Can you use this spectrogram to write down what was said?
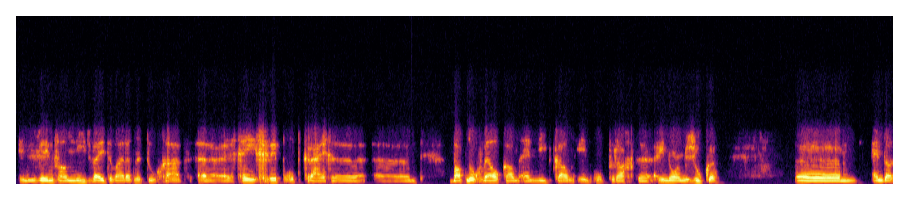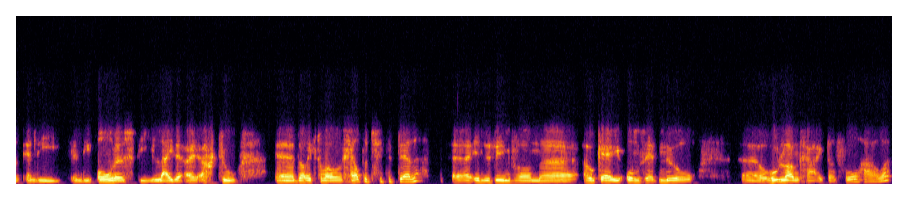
In de zin van niet weten waar het naartoe gaat. Geen grip op krijgen. Uh, wat nog wel kan en niet kan in opdrachten. Enorm zoeken. Um, en, en, die, en die onrust die leidde er ook toe uh, dat ik gewoon geld heb zitten tellen. in de zin van, oké, okay, omzet nul. hoe lang ga ik dat volhouden?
